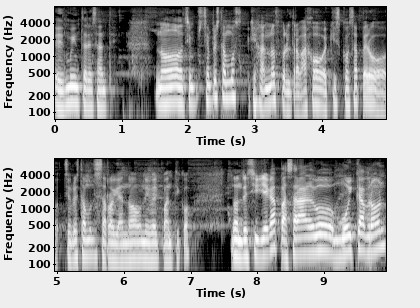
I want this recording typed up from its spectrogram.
Es muy interesante. No, siempre, siempre estamos quejándonos por el trabajo o X cosa, pero siempre estamos desarrollando a un nivel cuántico donde si llega a pasar algo muy cabrón,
